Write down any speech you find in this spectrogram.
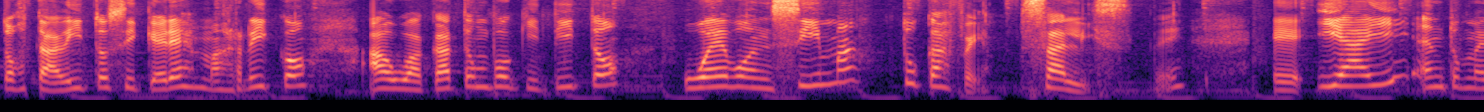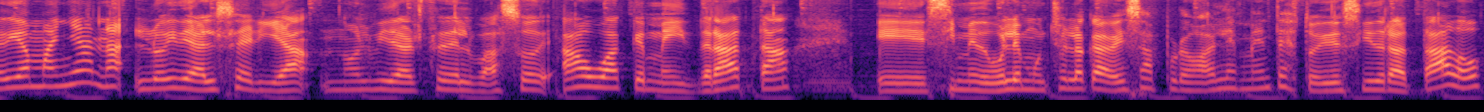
tostadito si querés, más rico, aguacate un poquitito, huevo encima, tu café, salís. ¿sí? Eh, y ahí, en tu media mañana, lo ideal sería no olvidarse del vaso de agua que me hidrata. Eh, si me duele mucho la cabeza, probablemente estoy deshidratado.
